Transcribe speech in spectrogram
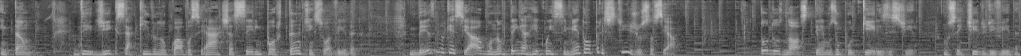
Então, dedique-se àquilo no qual você acha ser importante em sua vida, mesmo que esse algo não tenha reconhecimento ou prestígio social. Todos nós temos um porquê existir, um sentido de vida.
